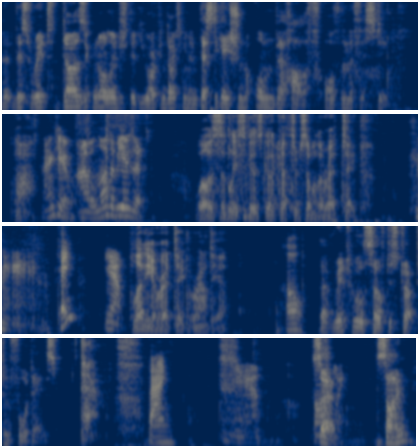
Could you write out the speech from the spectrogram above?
uh, this writ does acknowledge that you are conducting an investigation on behalf of the Mephisti. Thank you. I will not abuse it. Well, this at least is going to cut through some of the red tape. Tape? Yeah. Plenty of red tape around here. Oh, That writ will self destruct in four days. Damn. Bang. Yeah. So- Possibly. Sign.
